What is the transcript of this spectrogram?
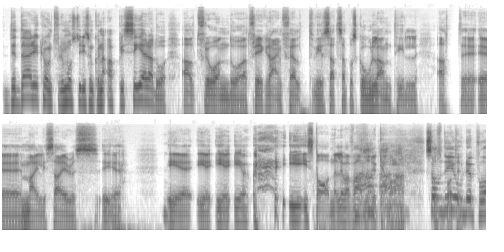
det där är krångligt, för du måste ju liksom kunna applicera då allt från då att Fredrik Reinfeldt vill satsa på skolan till att eh, eh, Miley Cyrus är är, är, är, är, i stan, eller vad fan det nu kan vara. Som du gjorde på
